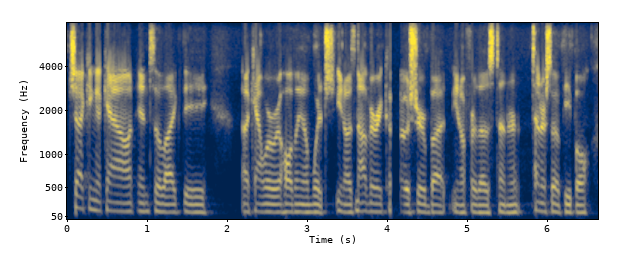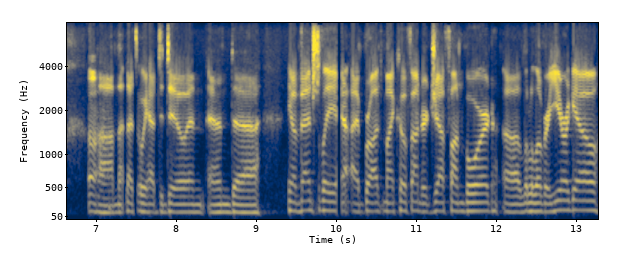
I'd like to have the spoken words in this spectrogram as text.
checking account into like the account where we're holding them which you know is not very kosher but you know for those 10 or 10 or so people uh-huh. um, that, that's what we had to do. And and uh, you know eventually i brought my co-founder jeff on board uh, a little over a year ago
